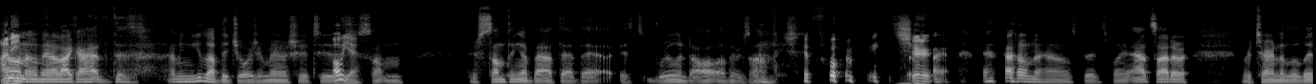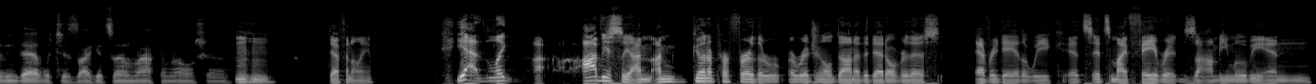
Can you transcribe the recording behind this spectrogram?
I I, mean, don't know, man. Like I have this. I mean, you love the George Romero shit too. Oh, yeah. something. There's something about that that it's ruined all other zombie shit for me. So Sure. I, I don't know how else to explain. it. Outside of Return of the Living Dead, which is like its own rock and roll show. hmm Definitely. Yeah, like uh, obviously, I'm I'm gonna prefer the original Dawn of the Dead over this every day of the week. It's it's my favorite zombie movie and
